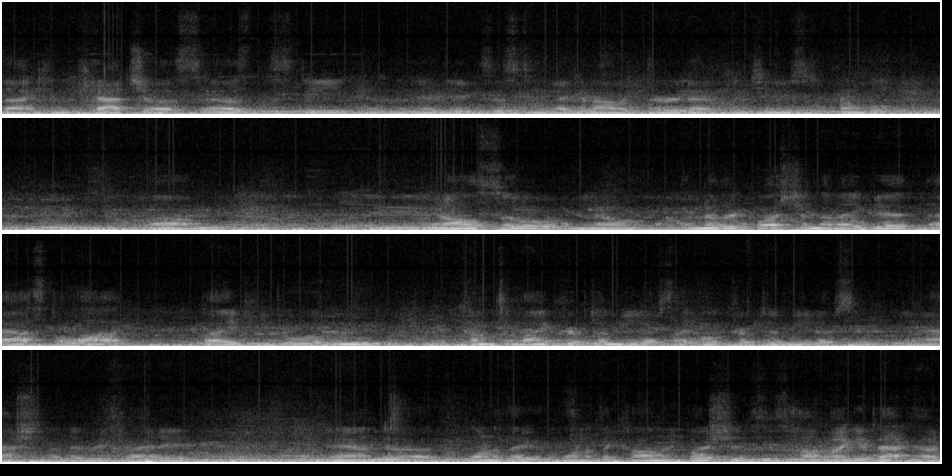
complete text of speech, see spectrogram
that can catch us as the state and, and, the existing economic paradigm continues to crumble. Um, and also, you know, another question that I get asked a lot by people who come to my crypto meetups. I hold crypto meetups in, in Ashland every Friday, and uh, one of the one of the common questions is, how do I get back? How,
